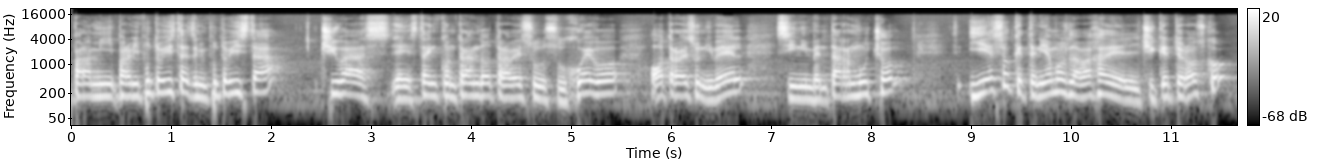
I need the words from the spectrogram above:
para, mi, para mi punto de vista, desde mi punto de vista, Chivas eh, está encontrando otra vez su, su juego, otra vez su nivel, sin inventar mucho. Y eso que teníamos la baja del Chiquete Orozco,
